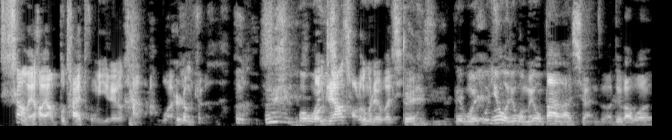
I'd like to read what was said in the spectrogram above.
尚伟好像不太同意这个看法，我是这么觉得的。我我们之前讨论过这个问题。对，对我我因为我觉得我没有办法选择，对吧？我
